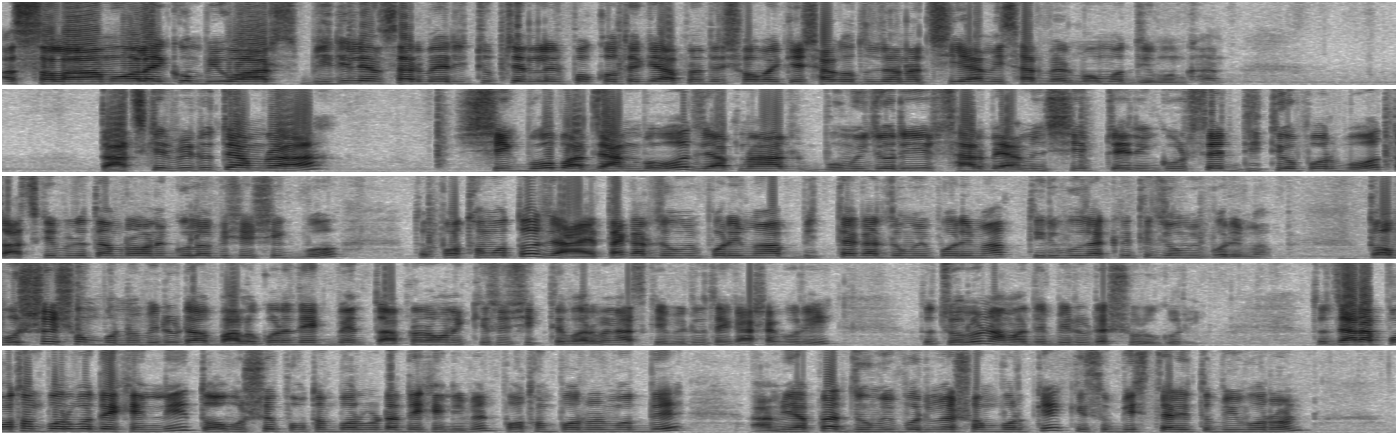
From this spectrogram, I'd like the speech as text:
আসসালামু আলাইকুম viewers ভিডিল্যান্ড সার্ভের YouTube চ্যানেলের পক্ষ থেকে আপনাদের সবাইকে স্বাগত জানাচ্ছি আমি সার্ভের মোহাম্মদ জিমন খান। তো আজকের ভিডিওতে আমরা শিখব বা জানব যে আপনার ভূমি জরিপ সার্ভে আমিনশিপ ট্রেনিং কোর্সের দ্বিতীয় পর্ব। তো আজকের ভিডিওতে আমরা অনেকগুলো বিষয় শিখব। তো প্রথমত যে আয়তাকার জমি পরিমাপ, বৃত্তাকার জমি পরিমাপ ত্রিভুজাকৃতি জমি পরিমাপ। তো অবশ্যই সম্পূর্ণ ভিডিওটা ভালো করে দেখবেন। তো আপনারা অনেক কিছু শিখতে পারবেন আজকের ভিডিও থেকে আশা করি। তো চলুন আমাদের ভিডিওটা শুরু করি। তো যারা প্রথম পর্ব দেখেননি, তো অবশ্যই প্রথম পর্বটা দেখে নেবেন। প্রথম পর্বের মধ্যে আমি আপনার জমি পরিমাণ সম্পর্কে কিছু বিস্তারিত বিবরণ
